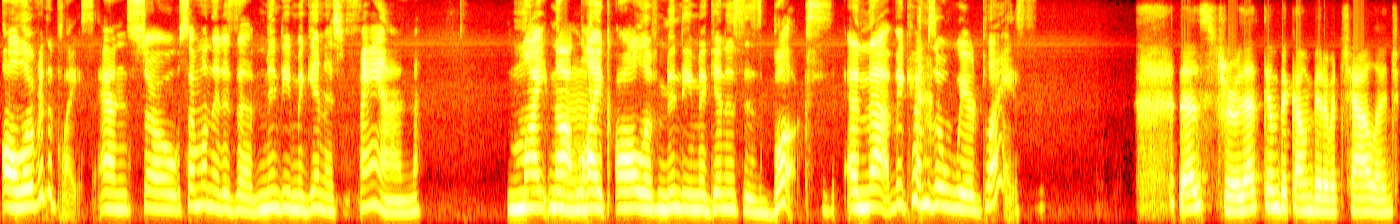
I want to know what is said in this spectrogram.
all over the place and so someone that is a mindy mcginnis fan might not mm-hmm. like all of Mindy McGinnis's books, and that becomes a weird place. That's true. That can become a bit of a challenge.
